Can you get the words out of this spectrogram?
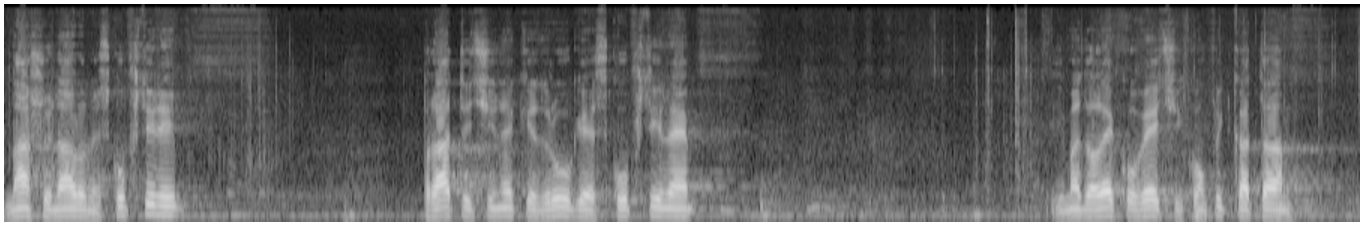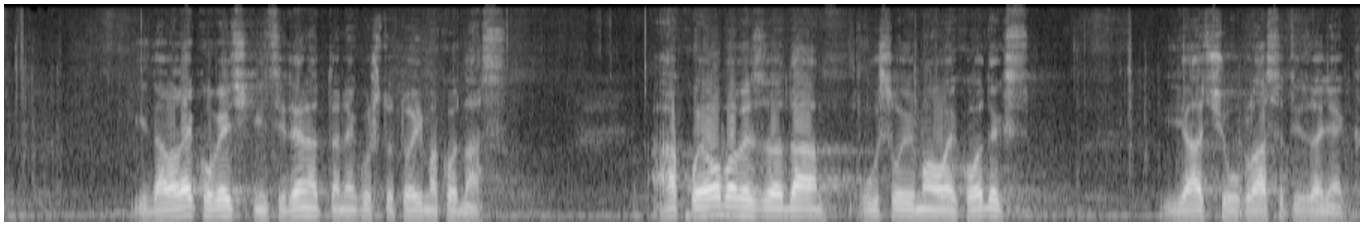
našoj Narodnoj skupštini. Prateći neke druge skupštine ima daleko većih konflikata i daleko većih incidenata nego što to ima kod nas. Ako je obaveza da usvojimo ovaj kodeks, ja ću glasati za njega.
